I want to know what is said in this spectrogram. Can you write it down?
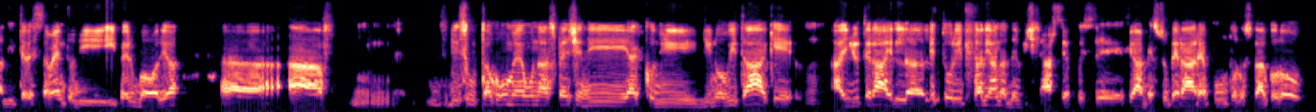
all'interessamento di Iperboria, eh, ha, mh, risulta come una specie di, ecco, di, di, novità che aiuterà il lettore italiano ad avvicinarsi a queste fiabe, a superare appunto l'ostacolo.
